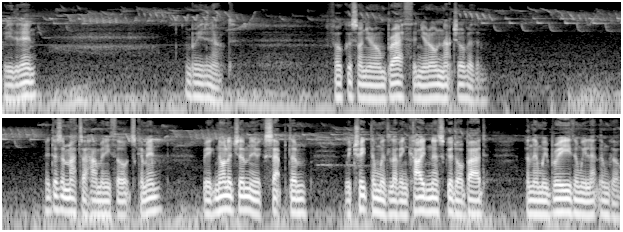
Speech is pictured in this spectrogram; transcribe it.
Breathe it in and breathing out. Focus on your own breath and your own natural rhythm. It doesn't matter how many thoughts come in, we acknowledge them, we accept them, we treat them with loving kindness, good or bad, and then we breathe and we let them go.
